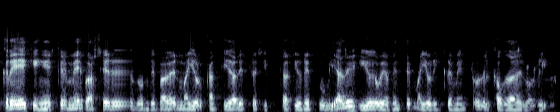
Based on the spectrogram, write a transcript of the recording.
cree que en este mes va a ser donde va a haber mayor cantidad de precipitaciones fluviales y obviamente mayor incremento del caudal de los ríos.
